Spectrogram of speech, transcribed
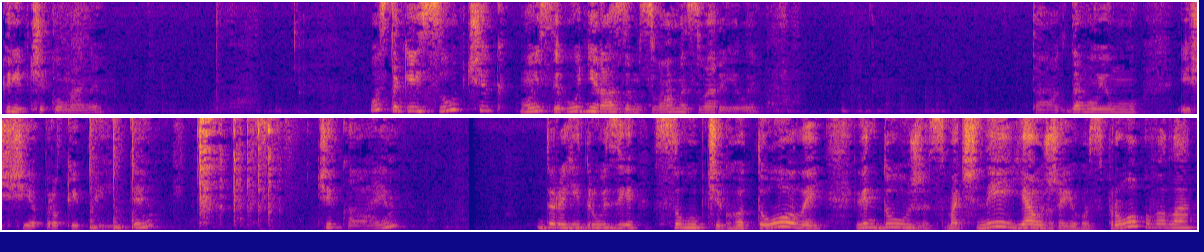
Кріпчик у мене. Ось такий супчик ми сьогодні разом з вами зварили. Так, дамо йому іще прокипіти. Чекаємо. Дорогі друзі, супчик готовий. Він дуже смачний. Я вже його спробувала.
